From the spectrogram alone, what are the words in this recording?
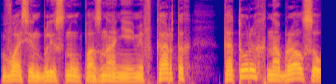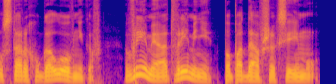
Васин блеснул познаниями в картах, которых набрался у старых уголовников — время от времени попадавшихся ему.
